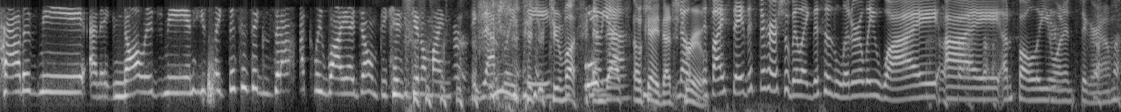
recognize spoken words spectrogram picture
proud of me and acknowledge me, and he's like, "This is exactly why I don't because you get on my nerves." Exactly. Because See, you're too much. No, and yeah. that's okay. That's no, true. if I say this to her, she'll be like, "This is literally why I unfollow you on Instagram."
